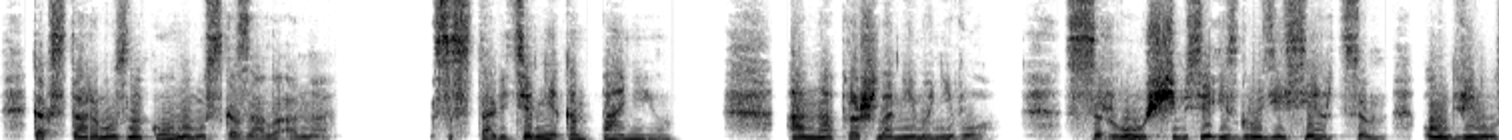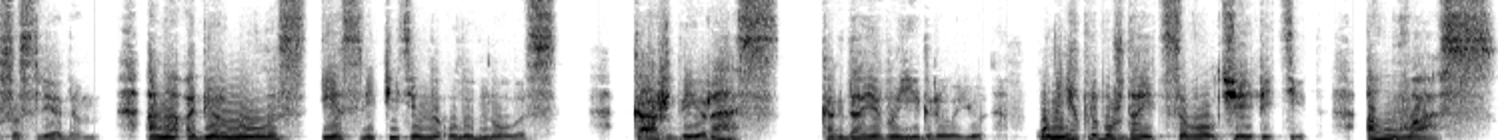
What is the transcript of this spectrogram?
— как старому знакомому сказала она. «Составите мне компанию?» Она прошла мимо него. С рвущимся из груди сердцем он двинулся следом. Она обернулась и ослепительно улыбнулась. «Каждый раз, когда я выигрываю, у меня пробуждается волчий аппетит. А у вас?»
